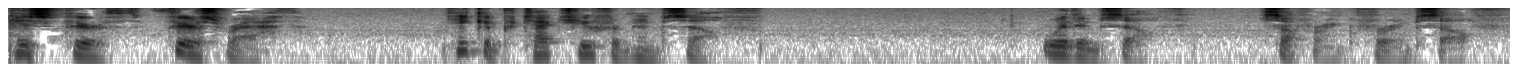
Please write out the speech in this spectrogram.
his fierce, fierce wrath. He can protect you from himself, with himself, suffering for himself.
